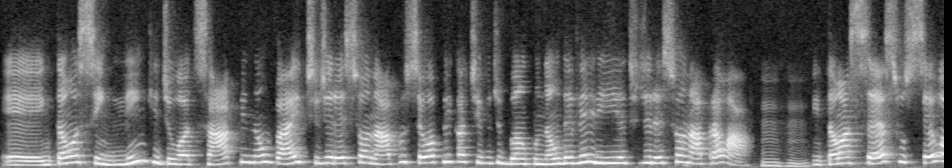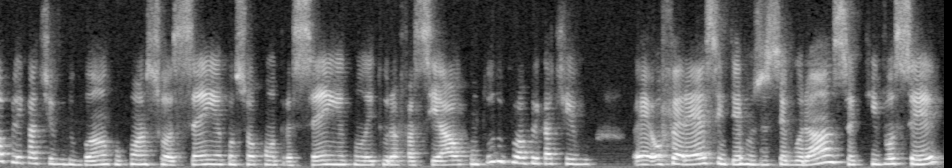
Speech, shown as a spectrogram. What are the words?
é, então, assim, link de WhatsApp não vai te direcionar para o seu aplicativo de banco, não deveria te direcionar para lá. Uhum. Então, acesse o seu aplicativo do banco com a sua senha, com a sua contrassenha, com leitura facial, com tudo que o aplicativo é, oferece em termos de segurança, que você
